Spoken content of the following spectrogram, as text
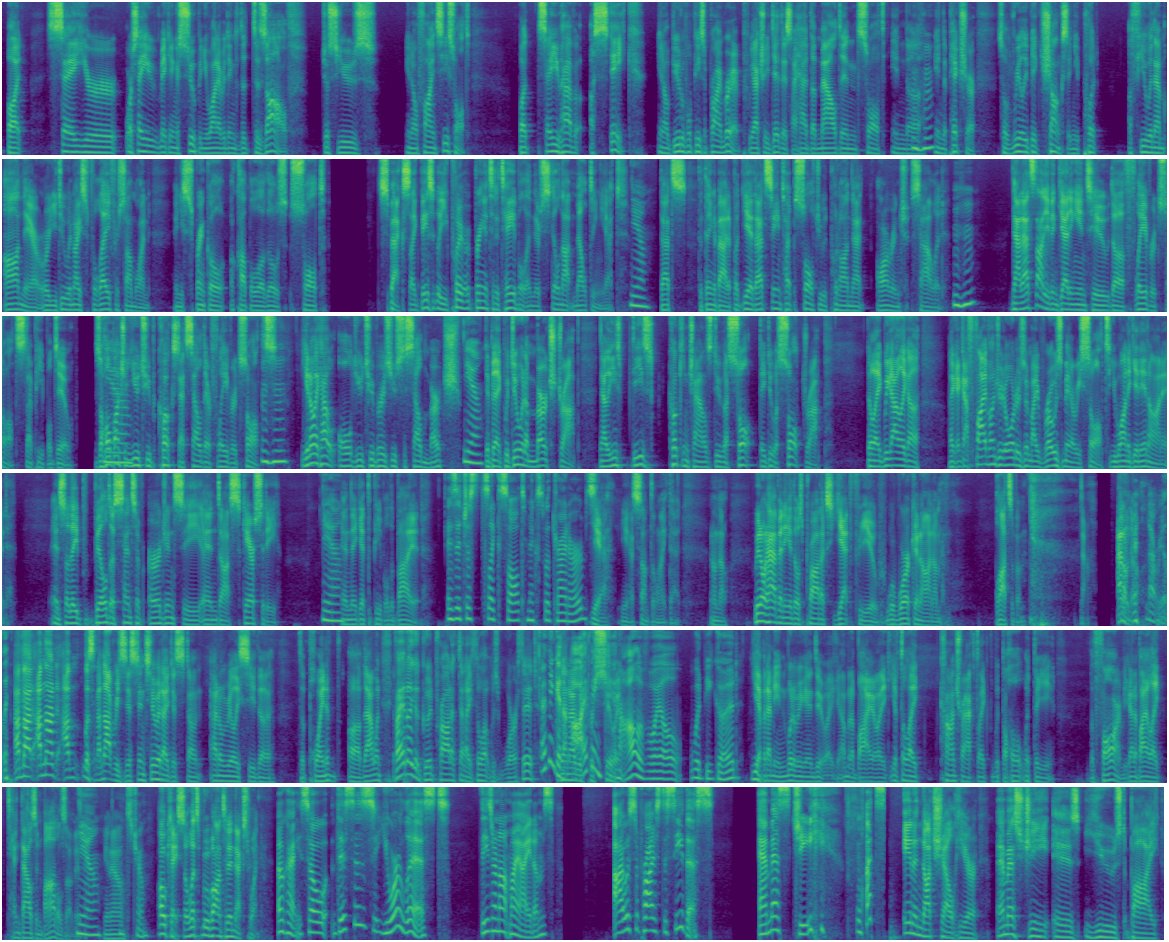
But say you're, or say you're making a soup and you want everything to d- dissolve, just use, you know, fine sea salt. But say you have a steak, you know, beautiful piece of prime rib. We actually did this. I had the Maldon salt in the mm-hmm. in the picture. So really big chunks, and you put a few of them on there, or you do a nice fillet for someone, and you sprinkle a couple of those salt specks. Like basically, you put it, bring it to the table, and they're still not melting yet. Yeah. That's the thing about it. But yeah, that same type of salt you would put on that orange salad. Mm-hmm. Now, that's not even getting into the flavored salts that people do. There's a whole bunch of YouTube cooks that sell their flavored salts. Mhm. You know, like how old YouTubers used to sell merch? Yeah. They'd be like, "We're doing a merch drop." Now these these cooking channels do a salt. They do a salt drop. They're like, "We got like a like I got 500 orders of my rosemary salt. You want to get in on it?" And so they build a sense of urgency and uh, scarcity, Yeah. and they get the people to buy it. Is it just like salt mixed with dried herbs? Yeah, yeah, something like that. I don't know. We don't have any of those products yet for you. We're working on them. Lots of them. No, I don't know. Not really. I'm not. I'm not. I'm listen. I'm not resistant to it. I just don't. I don't really see the the point of uh, that one. If I had like a good product that I thought was worth it, I think an then I would I, think an it. olive oil would be good. Yeah, but I mean, what are we gonna do? Like, I'm gonna buy like you have to like contract like with the whole with the the farm. You got to buy like ten thousand bottles of it. Yeah. you know. That's true. Okay, so let's move on to the next one. Okay, so this is your list. These are not my items. I was surprised to see this. MSG? what? in a nutshell here, MSG is used by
